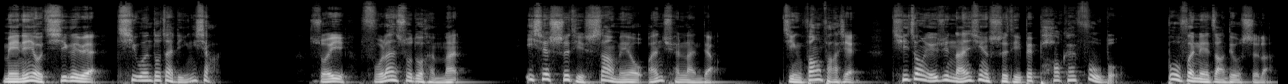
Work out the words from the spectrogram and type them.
每年有七个月气温都在零下，所以腐烂速度很慢。一些尸体尚没有完全烂掉。警方发现其中有一具男性尸体被剖开腹部，部分内脏丢失了。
